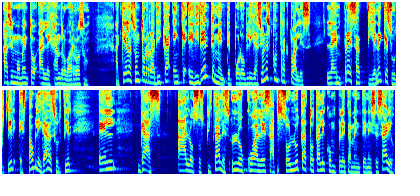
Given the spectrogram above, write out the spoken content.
hace un momento Alejandro Barroso. Aquí el asunto radica en que evidentemente por obligaciones contractuales la empresa tiene que surtir, está obligada a surtir el gas a los hospitales, lo cual es absoluta, total y completamente necesario.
